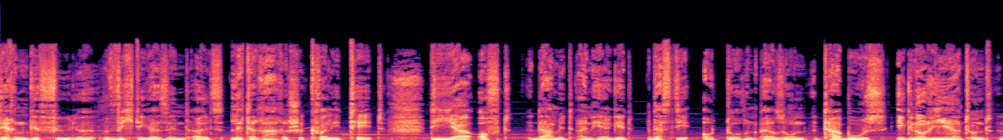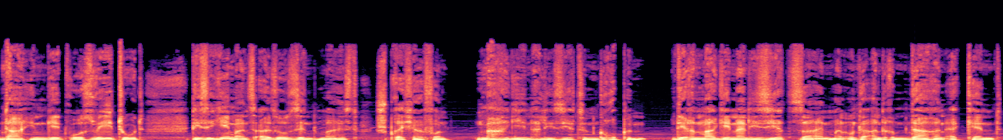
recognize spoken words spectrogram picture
deren Gefühle wichtiger sind als literarische Qualität, die ja oft damit einhergeht, dass die Autorenperson Tabus ignoriert und dahin geht, wo es weh tut. Diese jemands also sind meist Sprecher von marginalisierten Gruppen, deren marginalisiert sein man unter anderem daran erkennt,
